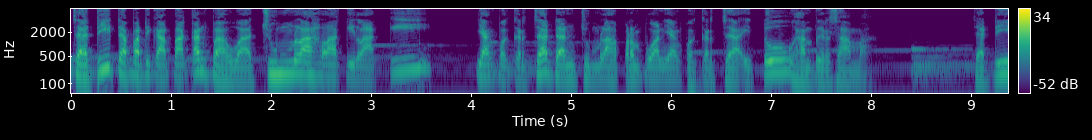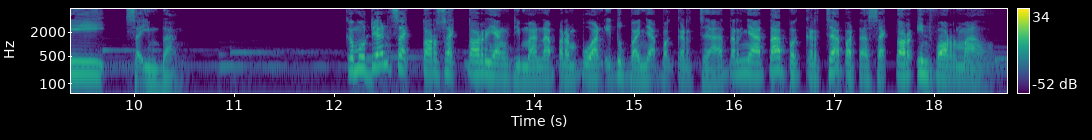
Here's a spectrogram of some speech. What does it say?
Jadi dapat dikatakan bahwa jumlah laki-laki yang bekerja dan jumlah perempuan yang bekerja itu hampir sama. Jadi seimbang. Kemudian sektor-sektor yang di mana perempuan itu banyak bekerja ternyata bekerja pada sektor informal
